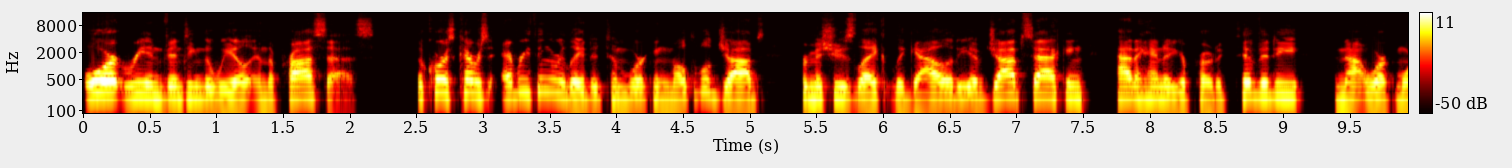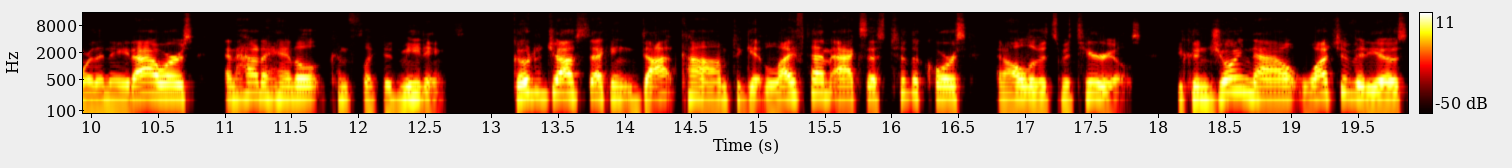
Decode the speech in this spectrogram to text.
or reinventing the wheel in the process. The course covers everything related to working multiple jobs from issues like legality of job stacking, how to handle your productivity, to not work more than eight hours, and how to handle conflicted meetings. Go to jobstacking.com to get lifetime access to the course and all of its materials. You can join now, watch the videos,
